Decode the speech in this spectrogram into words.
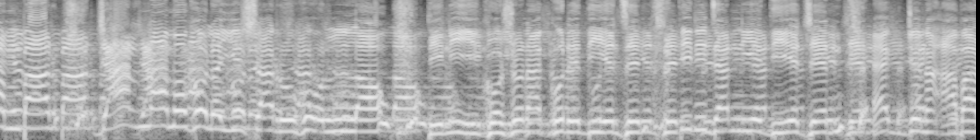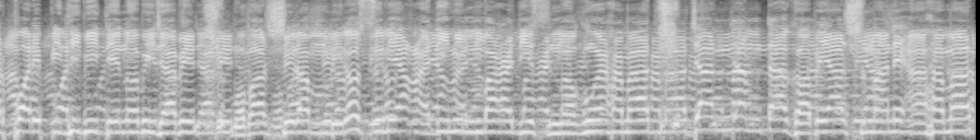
পয়গম্বর যার নাম হলো তিনি ঘোষণা করে দিয়েছেন, তিনি জানিয়ে দিয়েছেন, একজন আবার পরে পৃথিবীতে নবী যাবেন। মুবাশশিরাম বিরাসুলি আদি মিন বাদি ইসমহু আহমদ। যার নামটা হবে আসমানে আহমদ,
